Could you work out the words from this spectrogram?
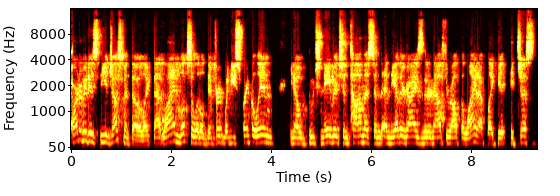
part of it is the adjustment though. Like that line looks a little different when you sprinkle in, you know, Buchnevich and Thomas and, and the other guys that are now throughout the lineup. Like it, it just,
